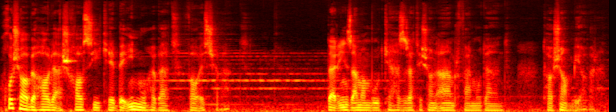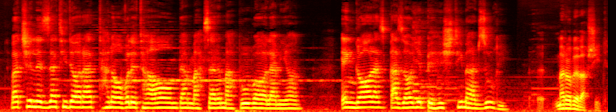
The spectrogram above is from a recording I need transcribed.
خوشا به حال اشخاصی که به این موهبت فائز شوند. در این زمان بود که حضرتشان امر فرمودند تا شام بیاورند. و چه لذتی دارد تناول تعام در محضر محبوب عالمیان؟ انگار از غذای بهشتی مرزوقی. مرا ببخشید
